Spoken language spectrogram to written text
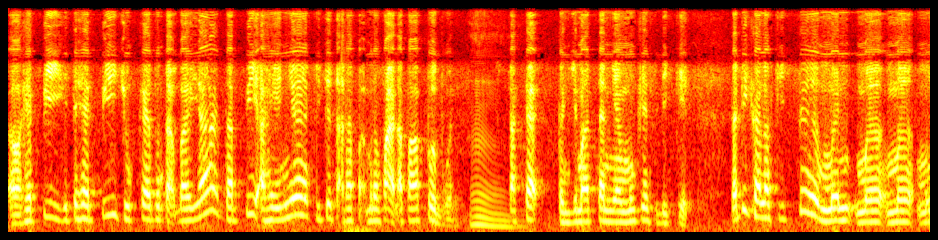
uh, happy kita happy cukai pun tak bayar tapi akhirnya kita tak dapat manfaat apa-apa pun. Hmm. setakat penjimatan yang mungkin sedikit. Tapi kalau kita men, me, me, me,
